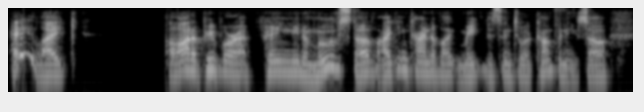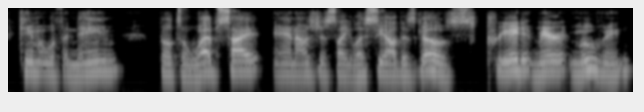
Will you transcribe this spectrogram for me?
hey, like a lot of people are paying me to move stuff. I can kind of like make this into a company. So came up with a name, built a website, and I was just like, let's see how this goes. Created Merit Moving.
